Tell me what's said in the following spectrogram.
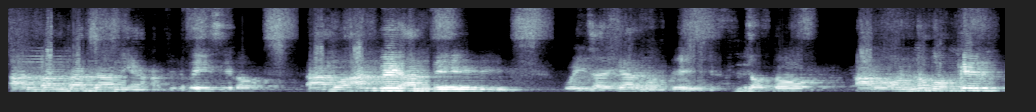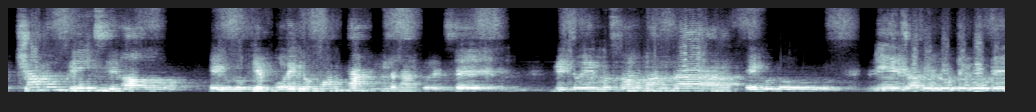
আর বান্দা যা নিয়ে হাজির হয়েছিল তো আনবে আনবে। ওই জায়গার মধ্যে যত আরও অন্য পক্ষের সামগ্রী ছিল, এগুলোকে বৈধ পন্থা ঘোষণা করেছে। বিজয়ী মুসলমানরা এগুলো নিয়ে যাবে লুটে লুটে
